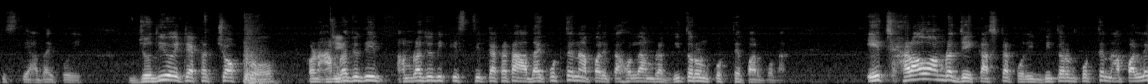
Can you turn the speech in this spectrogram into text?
কিস্তি আদায় করি। যদিও এটা একটা চক্র কারণ আমরা যদি আমরা যদি কিস্তির টাকাটা আদায় করতে না পারি তাহলে আমরা বিতরণ করতে পারব না। এছাড়াও আমরা যে কাজটা করি বিতরণ করতে না পারলে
